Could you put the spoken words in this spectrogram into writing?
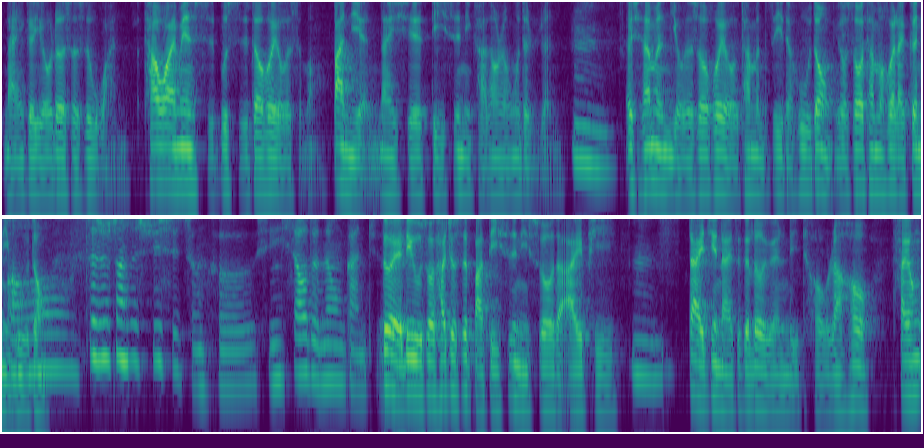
哪一个游乐设施玩，它外面时不时都会有什么扮演那一些迪士尼卡通人物的人，嗯，而且他们有的时候会有他们自己的互动，有时候他们会来跟你互动，哦，这就算是虚实整合行销的那种感觉。对，例如说，他就是把迪士尼所有的 IP，嗯，带进来这个乐园里头，然后他用。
